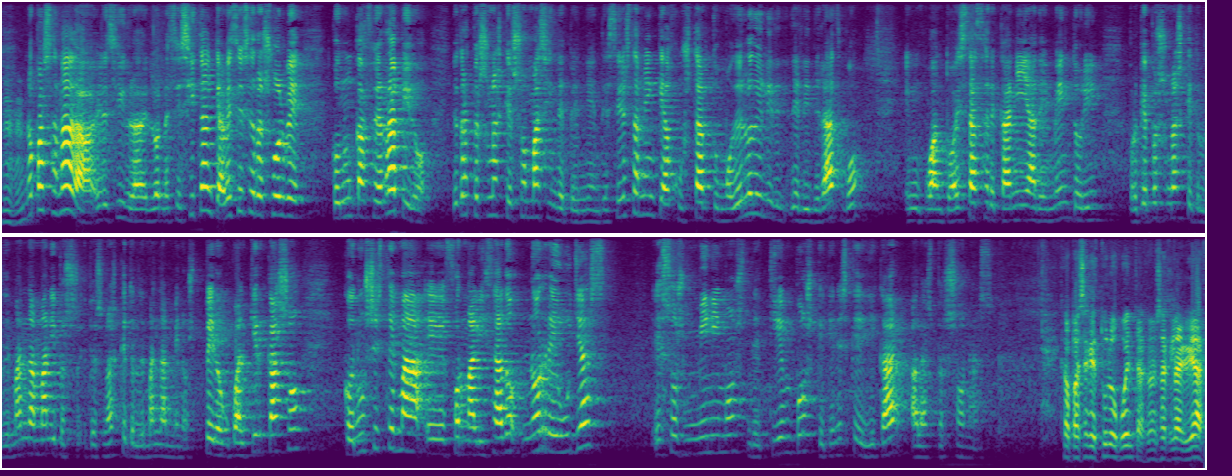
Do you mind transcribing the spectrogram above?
no pasa nada, es decir, lo necesitan, que a veces se resuelve con un café rápido, y otras personas que son más independientes. Tienes también que ajustar tu modelo de liderazgo en cuanto a esta cercanía de mentoring, porque hay personas que te lo demandan más y personas que te lo demandan menos. Pero en cualquier caso, con un sistema eh, formalizado, no rehuyas esos mínimos de tiempos que tienes que dedicar a las personas. Lo que pasa es que tú lo cuentas con esa claridad,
